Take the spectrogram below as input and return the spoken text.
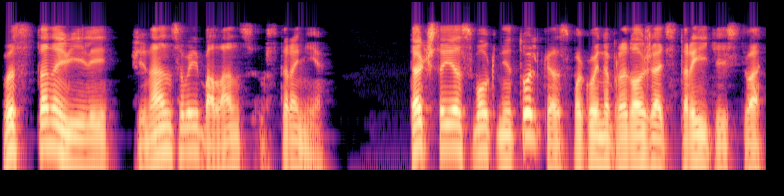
восстановили финансовый баланс в стране. Так что я смог не только спокойно продолжать строительство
